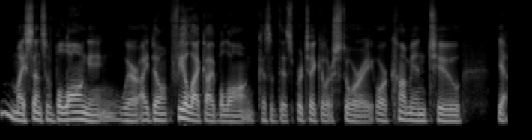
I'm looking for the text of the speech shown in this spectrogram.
my sense of belonging where I don't feel like I belong because of this particular story, or come into, yeah,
